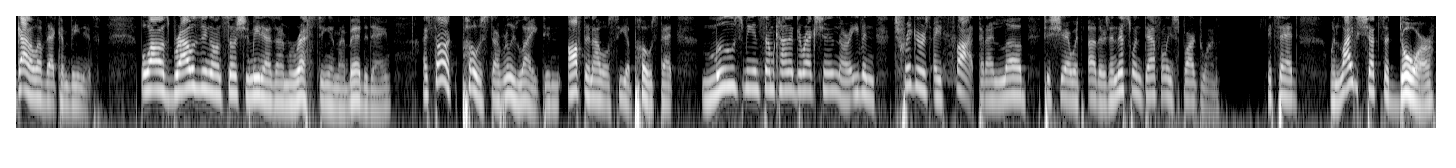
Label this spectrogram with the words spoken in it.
Gotta love that convenience. But while I was browsing on social media as I'm resting in my bed today, I saw a post I really liked, and often I will see a post that moves me in some kind of direction or even triggers a thought that I love to share with others. And this one definitely sparked one. It said, when life shuts a door,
